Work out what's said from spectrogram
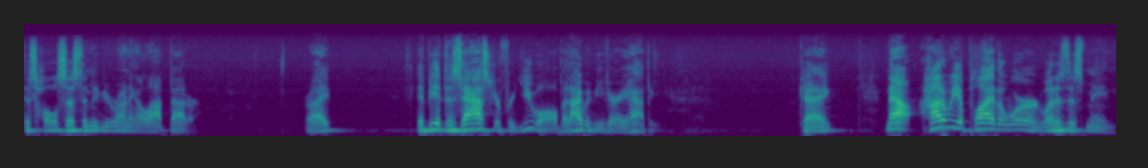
this whole system would be running a lot better. Right? It'd be a disaster for you all, but I would be very happy. Okay? Now, how do we apply the word? What does this mean?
